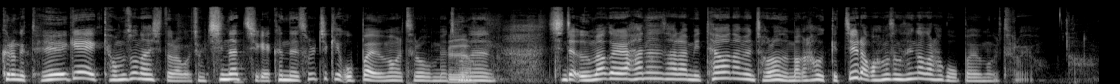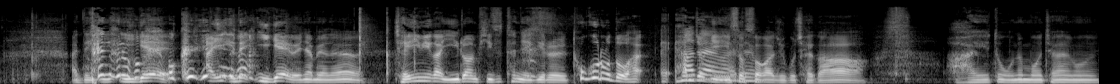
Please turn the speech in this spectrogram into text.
그런 게 되게 겸손하시더라고요. 좀 지나치게. 근데 솔직히 오빠의 음악을 들어보면 그죠. 저는 진짜 음악을 하는 사람이 태어나면 저런 음악을 하고 있겠지라고 항상 생각을 하고 오빠의 음악을 들어요. 아, 근데 이, 게 뭐 아니 근데 이게 왜냐면은 제이미가 이런 비슷한 얘기를 톡으로도 하- 한 적이 맞아요, 맞아요. 있었어가지고 제가 아이 또 오늘 뭐 제가 뭐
